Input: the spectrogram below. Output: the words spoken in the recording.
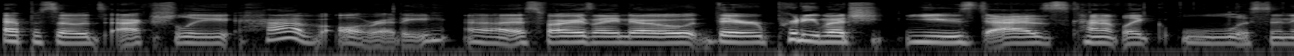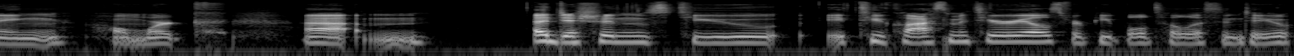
episodes actually have already. Uh, as far as I know, they're pretty much used as kind of like listening homework um, additions to to class materials for people to listen to.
